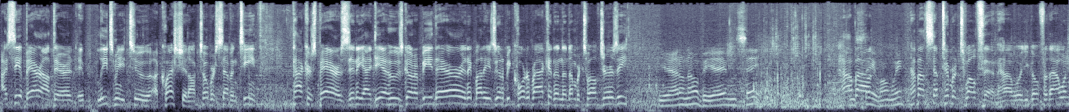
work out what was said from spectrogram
I see a bear out there. It leads me to a question. October 17th, Packers Bears. Any idea who's going to be there? Anybody who's going to be quarterbacking in the number 12 jersey? Yeah, I don't know, BA. Let's see. How We'll about see, won't we? How about September 12th then? How, will you go for that one?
